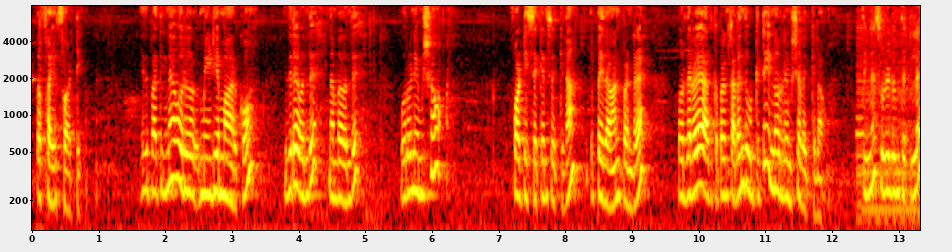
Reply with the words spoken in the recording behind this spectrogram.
இப்போ ஃபைவ் ஃபார்ட்டி இது பார்த்திங்கன்னா ஒரு மீடியமாக இருக்கும். இதில் வந்து நம்ம வந்து ஒரு நிமிஷம். ஃபார்ட்டி செகண்ட்ஸ் வைக்கலாம். இப்போ இதை ஆன் பண்ணுறேன் ஒரு தடவை அதுக்கப்புறம் கலந்து விட்டுட்டு இன்னொரு நிமிஷம் வைக்கலாம். பார்த்திங்கன்னா சுழலும் தட்டில்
